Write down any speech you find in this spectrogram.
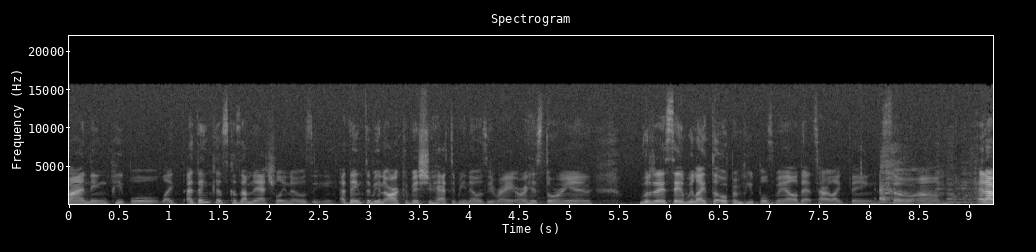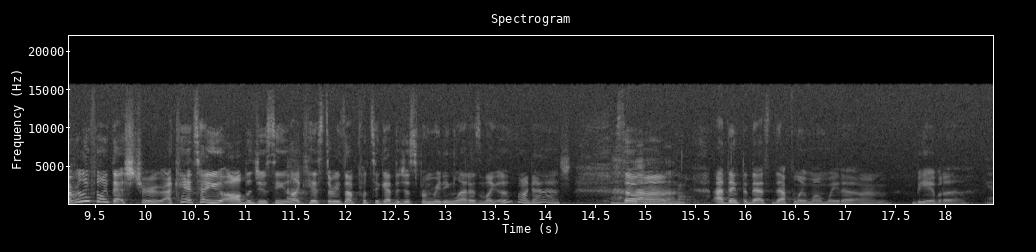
finding people like I think it's because I'm naturally nosy. I think to be an archivist you have to be nosy, right? Or a historian. What do they say? We like to open people's mail. That's our like thing. So, um, and I really feel like that's true. I can't tell you all the juicy like histories I've put together just from reading letters. I'm like, oh my gosh. So, um, I think that that's definitely one way to um, be able to Yeah.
